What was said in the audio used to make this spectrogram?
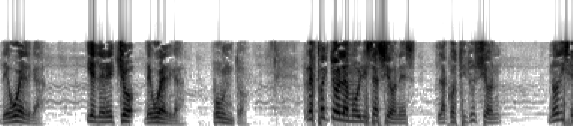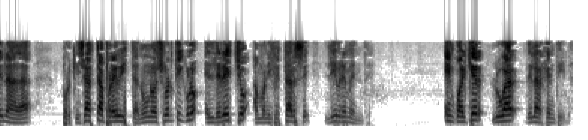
de huelga. Y el derecho de huelga. Punto. Respecto a las movilizaciones, la Constitución no dice nada porque ya está prevista en uno de sus artículos el derecho a manifestarse libremente en cualquier lugar de la Argentina.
